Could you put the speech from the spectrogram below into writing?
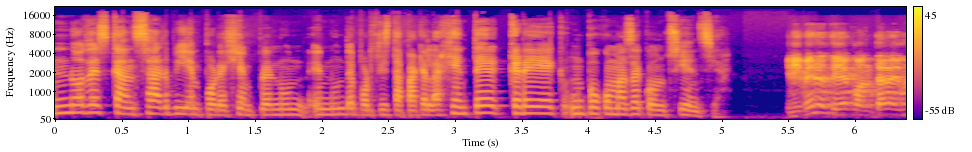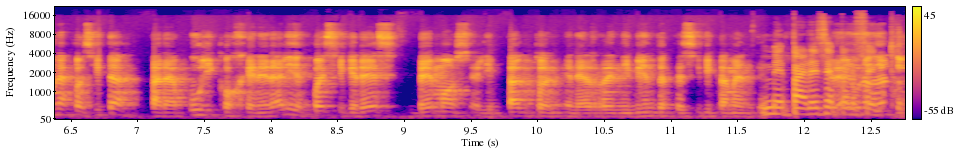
no descansar bien, por ejemplo, en un, en un deportista, para que la gente cree un poco más de conciencia? Primero te voy a contar algunas cositas para público general y después, si querés, vemos el impacto en, el rendimiento específicamente. Me parece perfecto.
